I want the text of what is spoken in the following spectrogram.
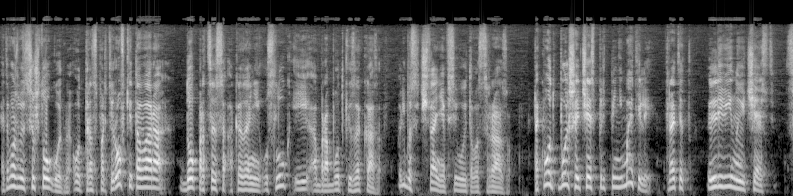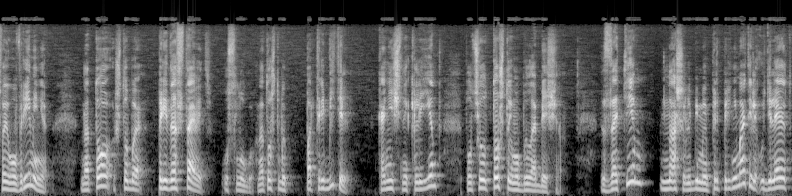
Это может быть все что угодно, от транспортировки товара до процесса оказания услуг и обработки заказов, либо сочетания всего этого сразу. Так вот, большая часть предпринимателей тратит львиную часть своего времени на то, чтобы предоставить услугу, на то, чтобы потребитель, конечный клиент, получил то, что ему было обещано. Затем наши любимые предприниматели уделяют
